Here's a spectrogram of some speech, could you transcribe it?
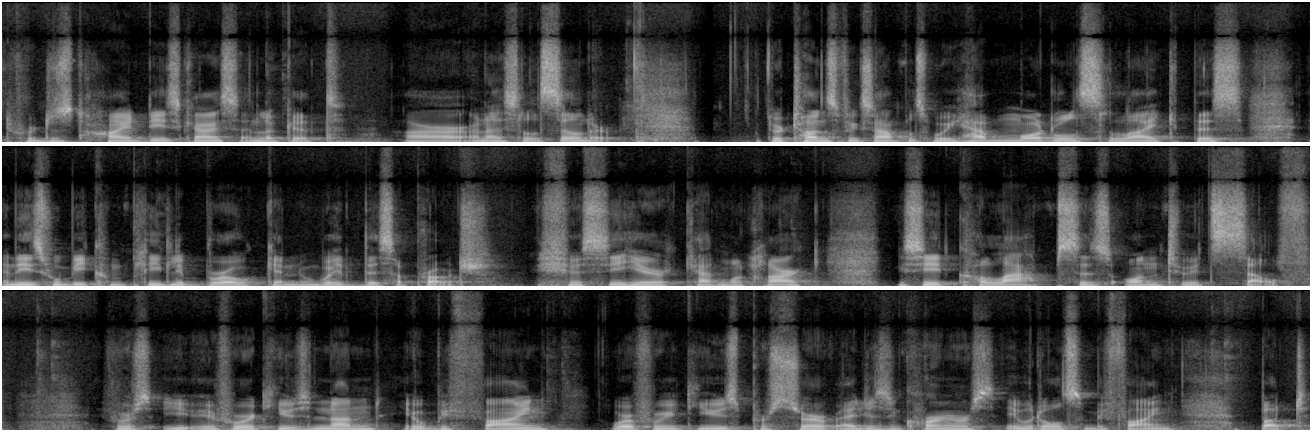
if we just hide these guys and look at our a nice little cylinder, There are tons of examples where we have models like this, and these will be completely broken with this approach. You see here, Catmull Clark, you see it collapses onto itself. If we're, if we were to use none, it would be fine. Or if we were to use preserve edges and corners, it would also be fine. But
